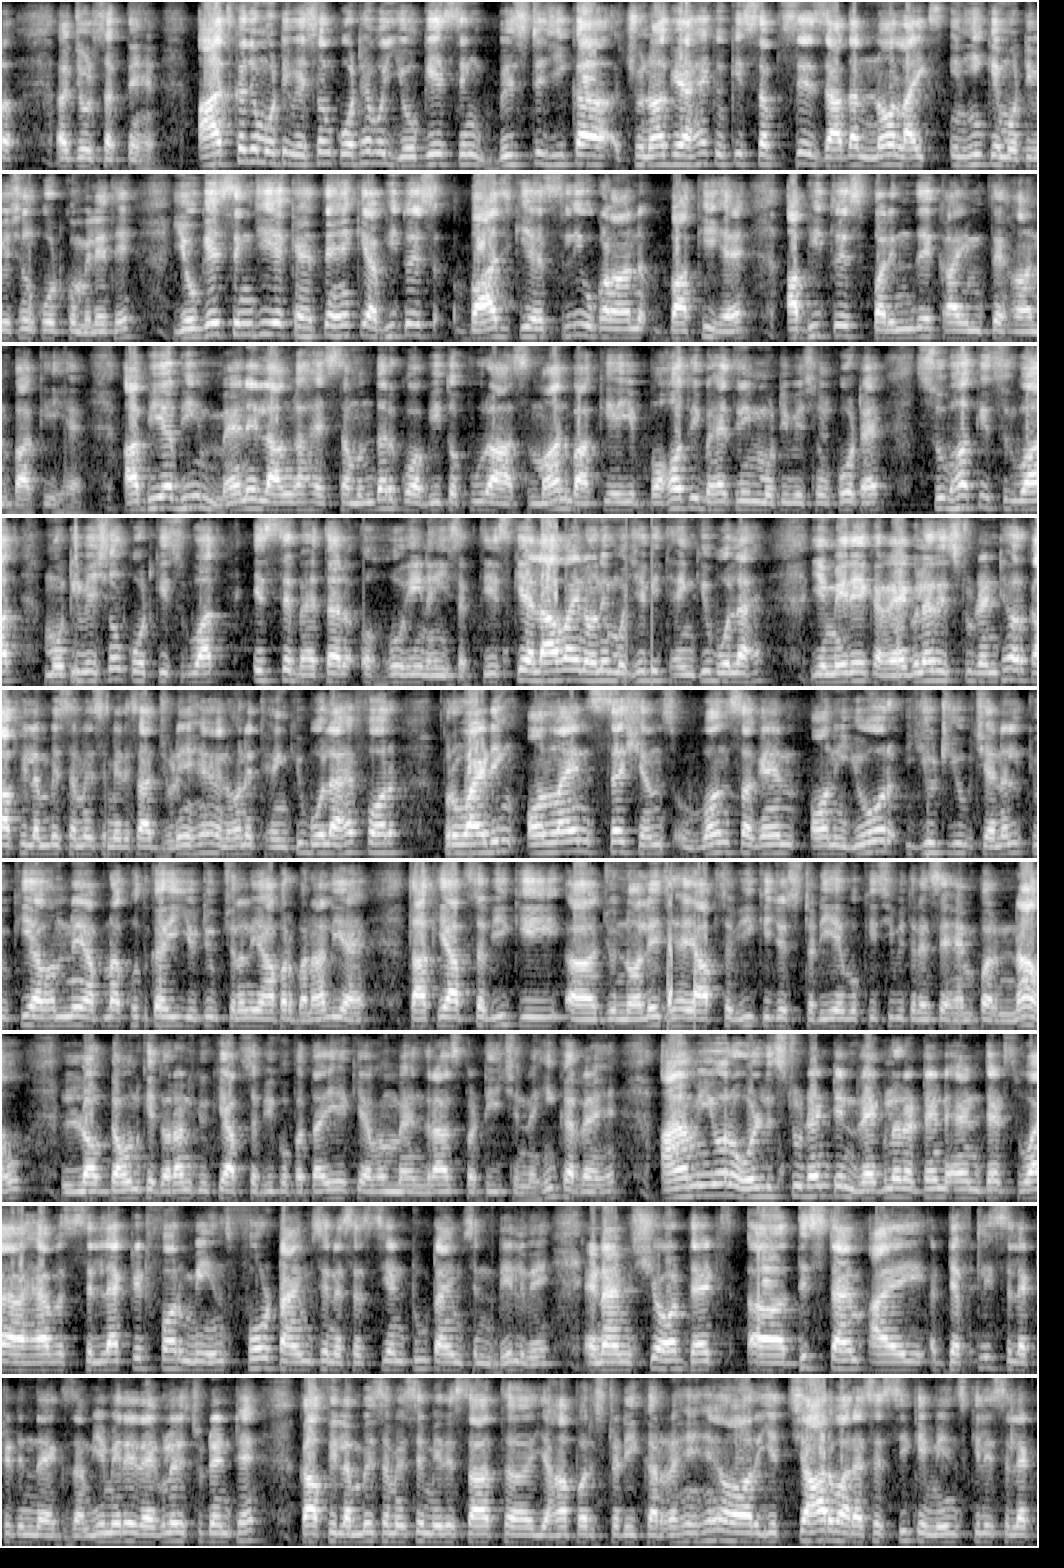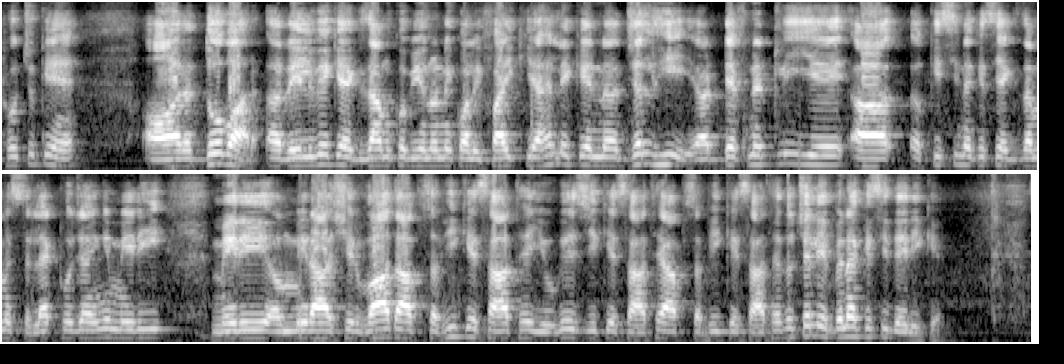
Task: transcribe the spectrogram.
जुड़ सकते हैं। आज का जो मोटिवेशनल कोट है, वो योगेश सिंह बिस्ट जी का चुना गया है, क्योंकि सबसे ज़्यादा नौ लाइक्स इन्हीं के मोटिवेशनल कोट को मिले थे। योगेश सिंह जी ये कहते हैं कि अभी तो इस बाज की असली उड़ान बाकी है, अभी तो इस परिंदे का इम्तिहान बाकी है। अभी अभी मैंने लांगा है, समुंदर को अभी तो पूरा आसमान बाकी है। ये बहुत ही बेहतरीन मोटिवेशनल कोट है। सुबह की शुरुआत मोटिवेशनल कोट की शुरुआत इससे बेहतर हो ही नहीं सकती। इसके अलावा इन्होंने मुझे भी थैंक यू बोला है। ये मेरे एक रेगुलर स्टूडेंट है और काफ़ी लंबे समय से मेरे साथ जुड़े हैं। इन्होंने थैंक यू बोला है for providing online sessions once again on your YouTube channel क्योंकि अब हमने अपना खुद का ही यूट्यूब चैनल यहाँ पर बना लिया है, ताकि आप सभी की जो नॉलेज है, आप सभी की जो स्टडी है, वो किसी भी तरह से हैम्पर ना हो लॉकडाउन के दौरान, क्योंकि आप सभी को पता ही है कि अब हम महिंद्राज पर टीच नहीं कर रहे हैं। I am your old student in regular attend and that's why I have selected for means four times in S S C and two times in railway and I am sure that this time I definitely selected in the exam ये मेरे regular student हैं काफ़ी लंबे समय से मेरे साथ यहाँ पर स्टडी कर रहे हैं और ये चार बार एसएससी के मेंस के लिए सिलेक्ट हो चुके हैं और दो बार रेलवे के एग्ज़ाम को भी उन्होंने क्वालिफाई किया है, लेकिन जल्द ही डेफिनेटली ये किसी न किसी एग्ज़ाम में सिलेक्ट हो जाएँगे। मेरी मेरी मेरा आशीर्वाद आप सभी के साथ है, योगेश जी के साथ है, आप सभी के साथ है। तो चलिए, बिना किसी देरी के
